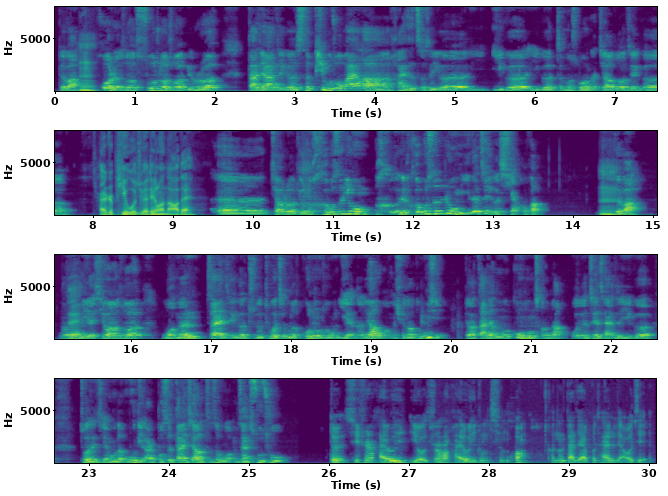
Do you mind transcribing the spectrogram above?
对吧？嗯或者说说说说，比如说大家这个是屁股坐歪了，还是只是一个一个一个怎么说呢？叫做这个还是屁股决定了脑袋。呃，叫做就是何不是肉何何不是肉糜的这个想法，嗯，对？吧？那我们也希望说，我们在这个做做节目的过程中，也能让我们学到东西，对吧？大家能够共同成长，我觉得这才是一个做这节目的目的，而不是单向只是我们在输出。对，其实还有有时候还有一种情况，可能大家不太了解，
